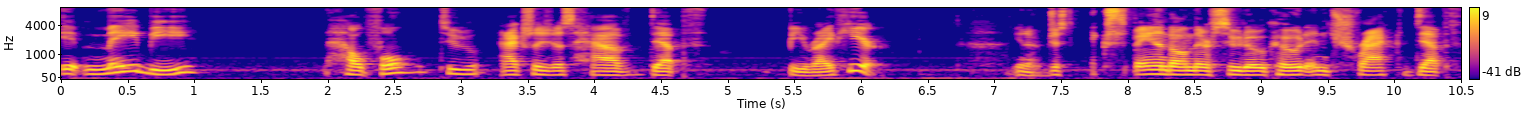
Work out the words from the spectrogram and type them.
it may be helpful to actually just have depth be right here. You know, just expand on their pseudocode and track depth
